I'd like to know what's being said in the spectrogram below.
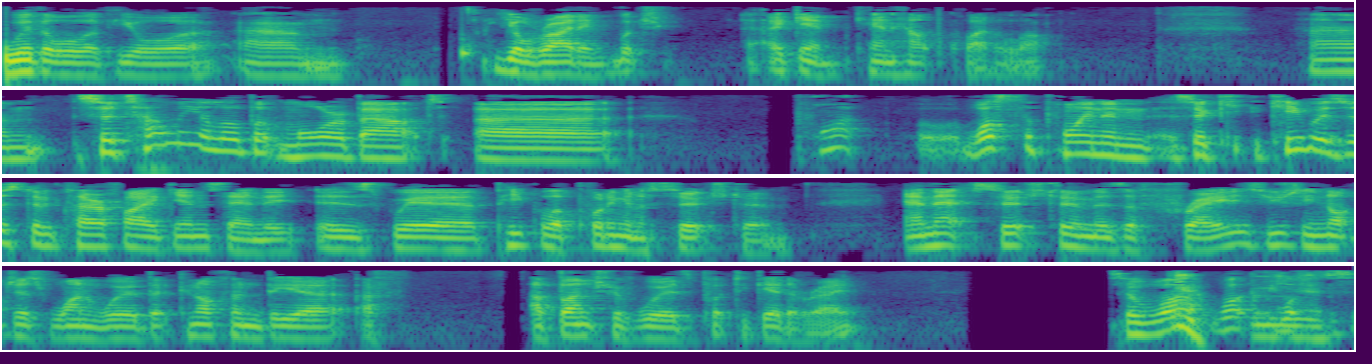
with all of your, um, your writing, which again can help quite a lot. Um, so tell me a little bit more about, uh, what, what's the point in, so key, keywords just to clarify again, Sandy, is where people are putting in a search term. And that search term is a phrase, usually not just one word, but can often be a, a, a bunch of words put together, right? So what, yeah, what, I mean, yes.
